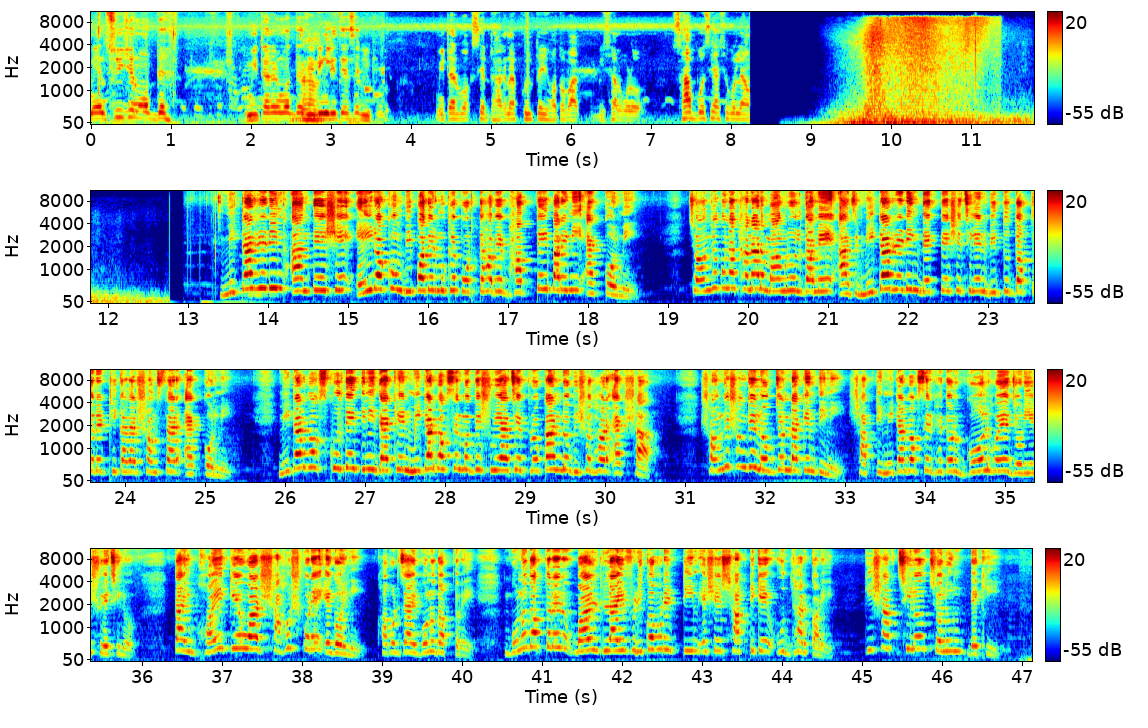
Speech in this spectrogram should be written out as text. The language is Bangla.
মেন সুইচের মধ্যে মিটারের মধ্যে রিডিং নিতে এসে বিপুল। মিটার বক্সের ঢাকনা খুলতেই হতবাক বিশাল বড়। সাপ বসে আছে বলে মিটার রিডিং আনতে এসে এই রকম বিপদের মুখে পড়তে হবে ভাবতেই পারেনি এক কর্মী। চন্দ্রকোনা থানার মাংরুল গ্রামে আজ মিটার রিডিং দেখতে এসেছিলেন বিদ্যুৎ দপ্তরের ঠিকাদার সংস্থার এক কর্মী। মিটার বক্স খুলতেই তিনি দেখেন মিটার বক্সের মধ্যে শুয়ে আছে প্রকাণ্ড বিষধর এক সাপ। সঙ্গে সঙ্গে লোকজন ডাকেন তিনি। সাপটি মিটার বক্সের ভেতর গোল হয়ে জড়িয়ে শুয়েছিল। তাই ভয়ে কেউ আর সাহস করে এগোয়নি। খবর যায় বন দপ্তরে। বন দপ্তরের ওয়াইল্ড লাইফ রিকভারির টিম এসে সাপটিকে উদ্ধার করে। কি সাপ ছিল চলুন দেখি।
